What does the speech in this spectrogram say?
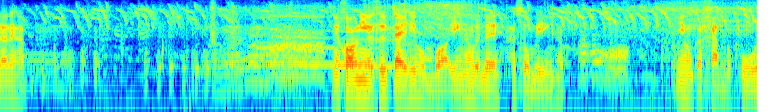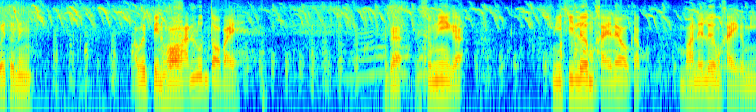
แล้วนะครับ ในคลองนี่ก็คือไก่ที่ผมบ่อเองทั้งหมดเลย ผสมเองครับ นี่ผมก็คัดบักผูไว้ตัวหนึ่งเอาไว้เป็นพอพันรุ่นต่อไปก็ซุ้มนี่ก็มีที่เริ่มไข่แล้วกับบ้านได้เริ่มไข่ก็มี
